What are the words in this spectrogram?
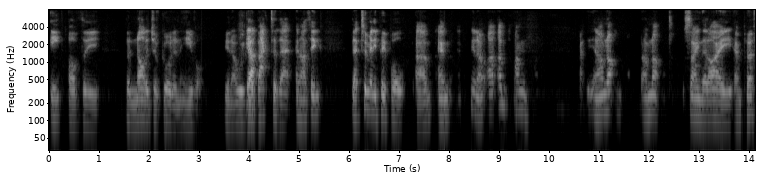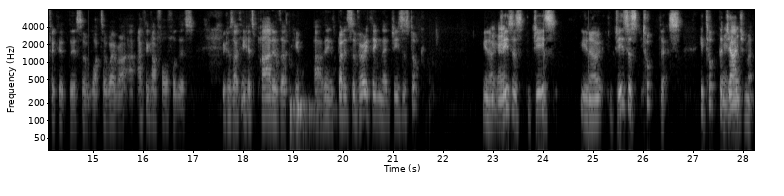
eat of the the knowledge of good and evil. You know, we go Yeah. back to that, and I think that too many people, um, and you know, I, I'm, I'm, you know, I'm not, I'm not saying that I am perfect at this or whatsoever. I, I think I fall for this because I think it's part of the uh, things, but it's the very thing that Jesus took. You know, Mhm. Jesus, Jesus, you know, Jesus took this. He took the Mhm. judgment,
